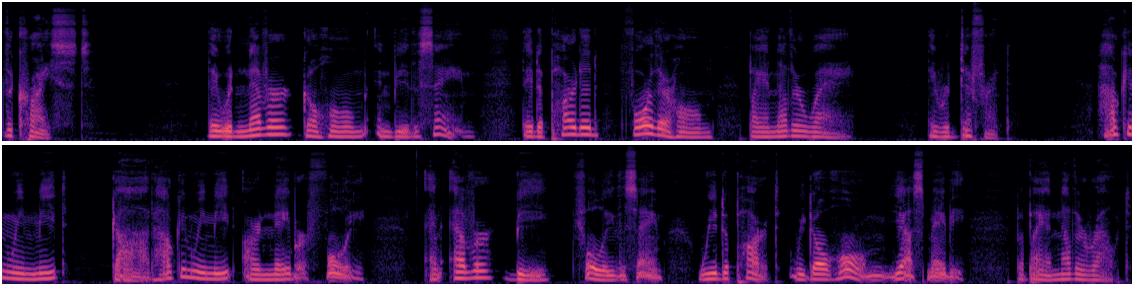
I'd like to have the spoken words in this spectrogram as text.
the Christ, they would never go home and be the same. They departed for their home by another way. They were different. How can we meet God? How can we meet our neighbor fully and ever be fully the same? we depart. We go home, yes, maybe, but by another route.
